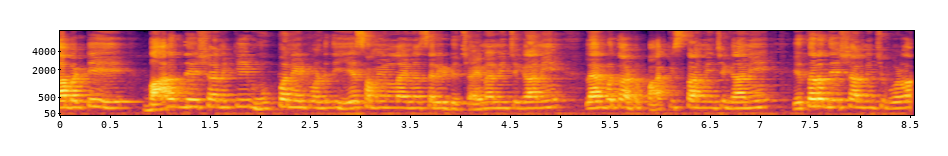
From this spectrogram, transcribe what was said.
కాబట్టి భారతదేశానికి ముప్పు అనేటువంటిది ఏ సమయంలో అయినా సరే ఇటు చైనా నుంచి కానీ లేకపోతే అటు పాకిస్తాన్ నుంచి కానీ ఇతర దేశాల నుంచి కూడా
